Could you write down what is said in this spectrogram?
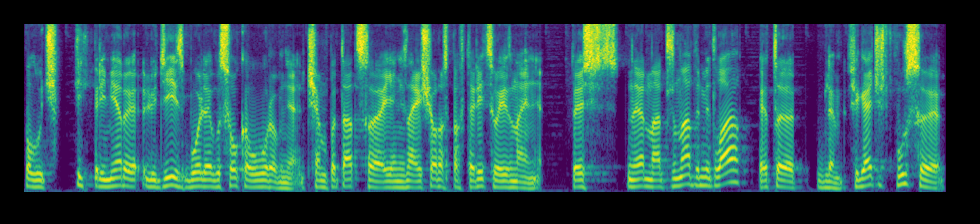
получить примеры людей с более высокого уровня, чем пытаться, я не знаю, еще раз повторить свои знания. То есть, наверное, от жена до метла — это, блин, фигачить курсы,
